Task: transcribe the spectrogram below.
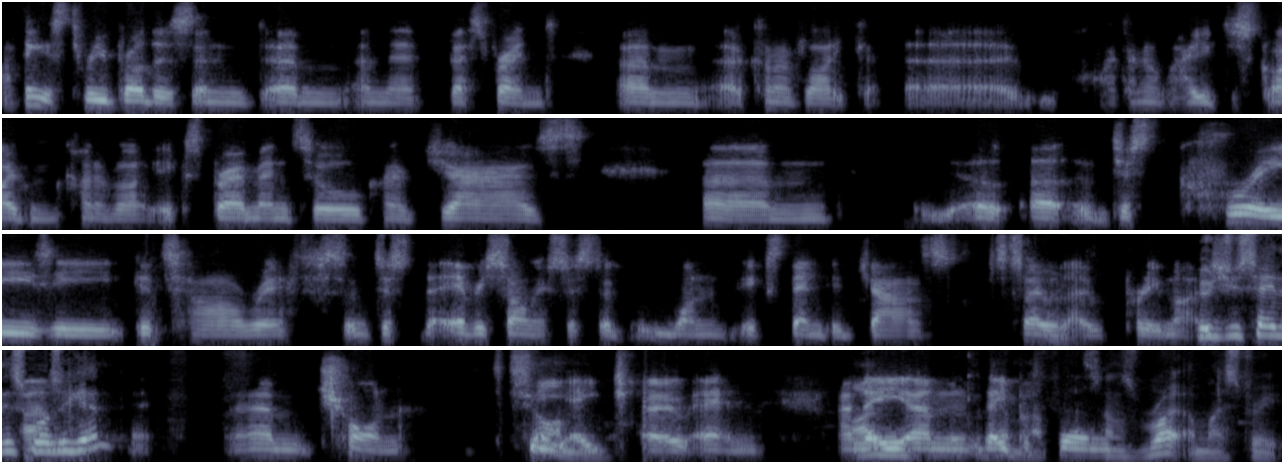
I think it's three brothers and um, and their best friend. Um, kind of like uh, I don't know how you describe them. Kind of like experimental, kind of jazz. Um, uh, uh, just crazy guitar riffs and just every song is just a one extended jazz solo pretty much Who'd you say this was Um, again? um chon Chon. c-h-o-n and I they um they them up. That performed Sounds right on my street.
